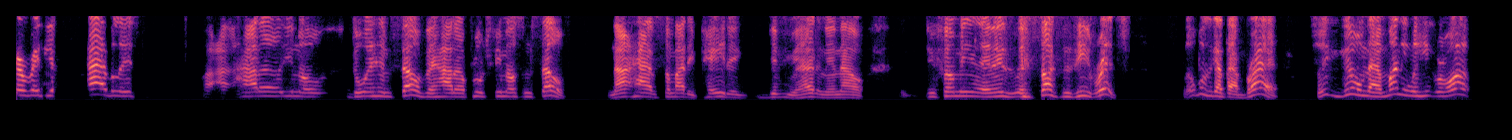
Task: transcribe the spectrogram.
Already established uh, how to, you know, do it himself and how to approach females himself. Not have somebody pay to give you head and then now you feel me? And it sucks is he's rich. Nobody's got that bread. So he can give him that money when he grow up.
